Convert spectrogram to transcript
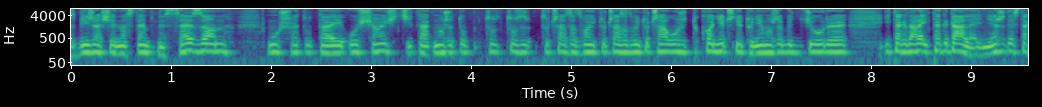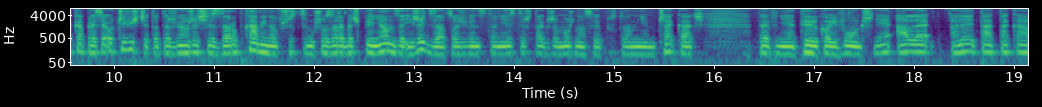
zbliża się następny sezon, muszę tutaj usiąść i tak, może tu, tu, tu, tu trzeba zadzwonić, tu trzeba zadzwonić, tu trzeba ułożyć, tu koniecznie, tu nie może być dziury i tak dalej, i tak dalej, nie? Że to jest taka presja. Oczywiście to też wiąże się z zarobkami, no wszyscy muszą zarabiać pieniądze i żyć za coś, więc to nie jest też tak, że można sobie po prostu tam, nie wiem, czekać pewnie tylko i wyłącznie, ale, ale ta taka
